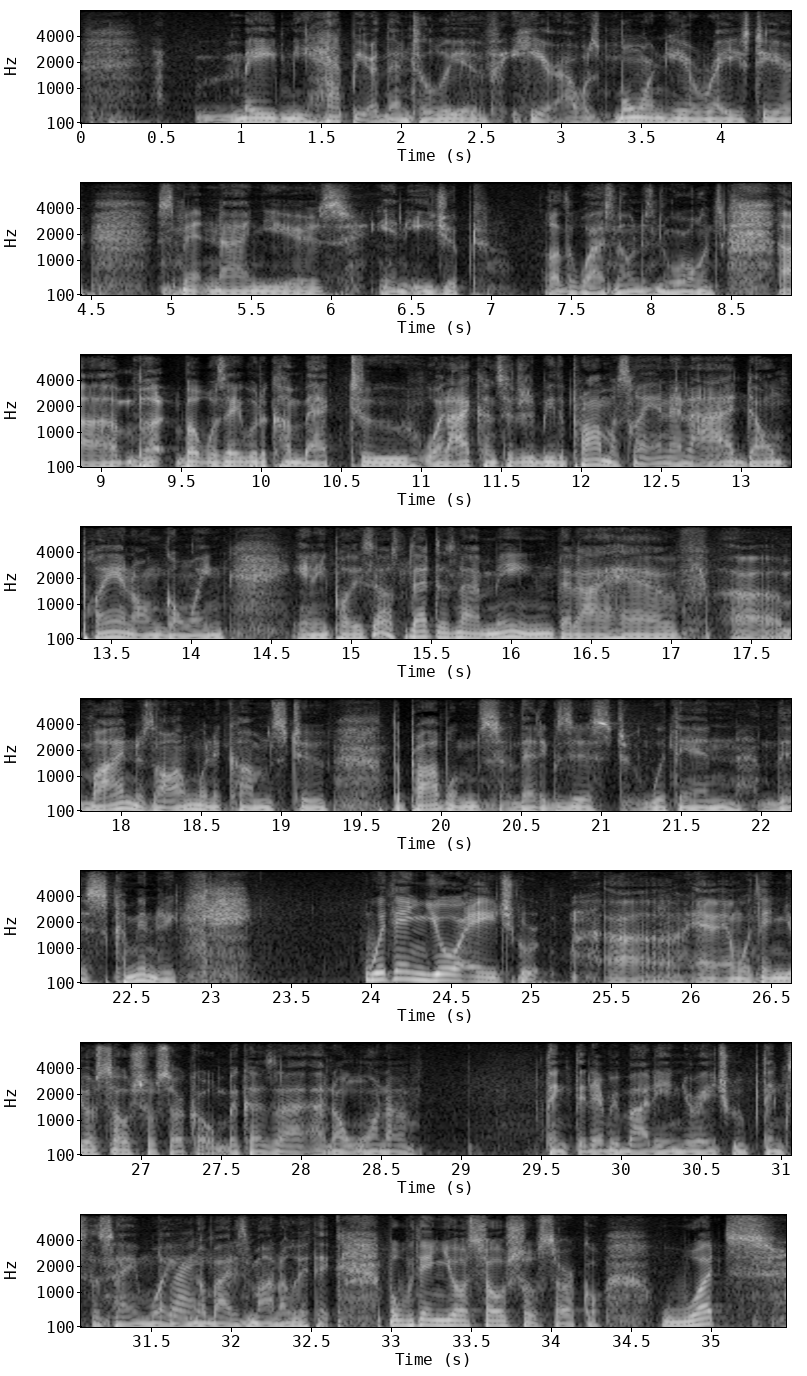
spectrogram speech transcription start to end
made me happier than to live here. I was born here, raised here, spent nine years in Egypt, otherwise known as New Orleans, uh, but but was able to come back to what I consider to be the promised land, and I don't plan on going anyplace else. That does not mean that I have uh, blinders on when it comes to the problems that exist within this community within your age group uh, and, and within your social circle, because I, I don't want to think that everybody in your age group thinks the same way. Right. Nobody's monolithic. But within your social circle, what's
